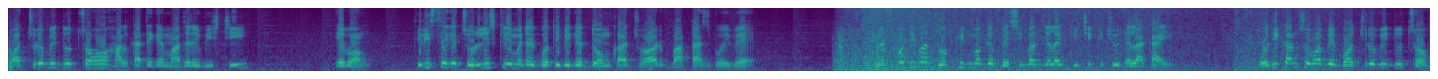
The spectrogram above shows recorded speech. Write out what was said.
বজ্রবিদ্যুৎ সহ হালকা থেকে মাঝারি বৃষ্টি এবং তিরিশ থেকে চল্লিশ কিলোমিটার গতিবেগের দমকা ঝড়, বাতাস বইবে। বৃহস্পতিবার দক্ষিণবঙ্গে বেশিরভাগ জেলায় কিছু কিছু এলাকায় অধিকাংশভাবে বজ্রবিদ্যুৎ সহ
